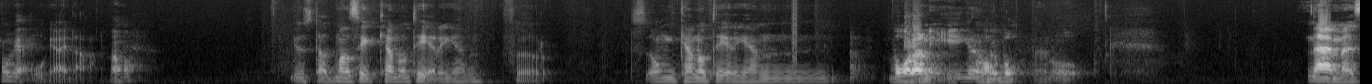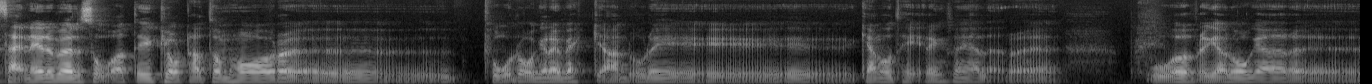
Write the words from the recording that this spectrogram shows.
okej. och guidar. Jaha. Just att man ser kanoteringen för som kanoteringen... Vad den är i grund och botten. Och, Nej men sen är det väl så att det är klart att de har eh, två dagar i veckan då det är kanotering som gäller. Eh, och övriga dagar eh,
